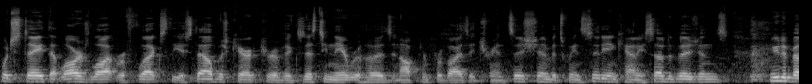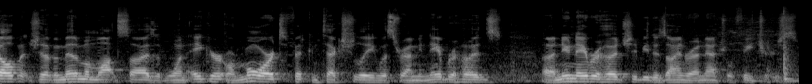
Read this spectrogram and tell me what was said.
which state that large lot reflects the established character of existing neighborhoods and often provides a transition between city and county subdivisions. New development should have a minimum lot size of one acre or more to fit contextually with surrounding neighborhoods. A new neighborhoods should be designed around natural features.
